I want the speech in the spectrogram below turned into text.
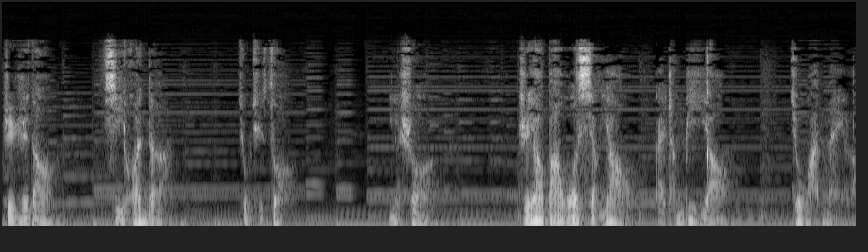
只知道喜欢的就去做。你说，只要把我想要改成必要，就完美了。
